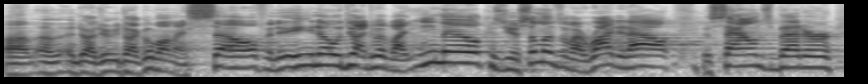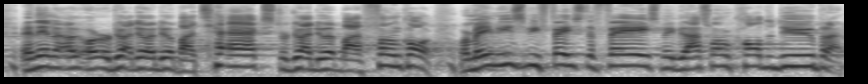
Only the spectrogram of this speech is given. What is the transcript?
Um, um and do I, do, do I go by myself? And, you know, do I do it by email? Because, you know, sometimes if I write it out, it sounds better. And then, uh, or do I do, I do it by text? Or do I do it by phone call? Or maybe it needs to be face to face. Maybe that's what I'm called to do. But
